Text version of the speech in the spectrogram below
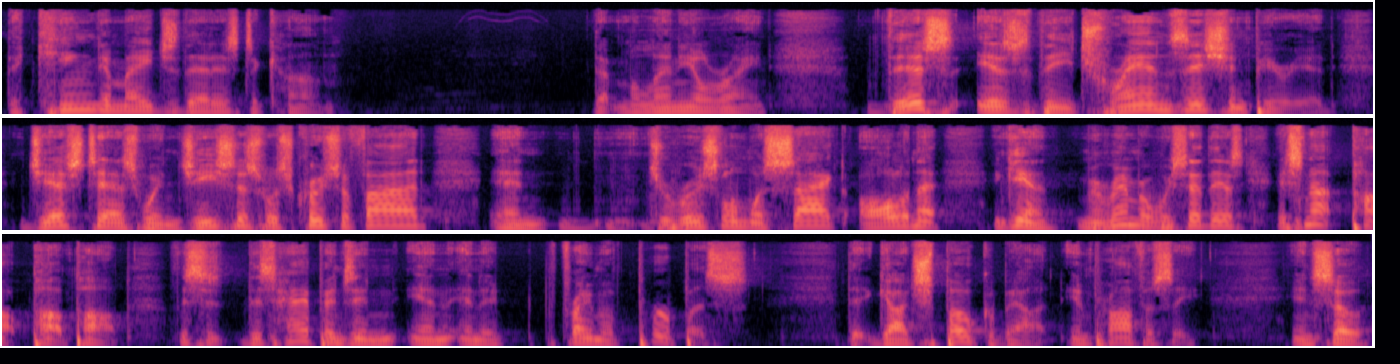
the kingdom age that is to come, that millennial reign. This is the transition period. Just as when Jesus was crucified and Jerusalem was sacked, all of that. Again, remember we said this, it's not pop, pop, pop. This is this happens in, in, in a frame of purpose that God spoke about in prophecy. And so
